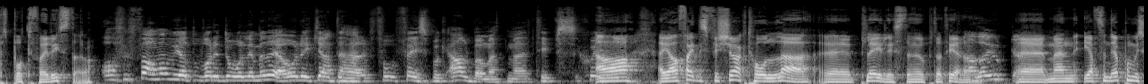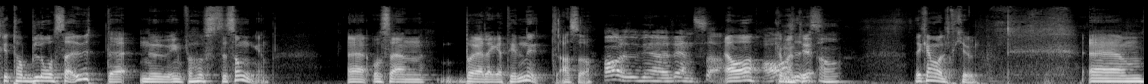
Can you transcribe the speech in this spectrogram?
Spotify-lista då. Åh för fan vad vi har varit dåliga med det. Och likadant det här Facebook-albumet med tipsskivor. Ja, jag har faktiskt försökt hålla eh, playlisten uppdaterad. Ja, du har gjort det. Eh, men jag funderar på om vi skulle ta och blåsa ut det nu inför höstsäsongen. Eh, och sen börja lägga till nytt, alltså. Ja, du menar rensa? Ja, Ja, kan man inte? Ja. Det kan vara lite kul. Ehm,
